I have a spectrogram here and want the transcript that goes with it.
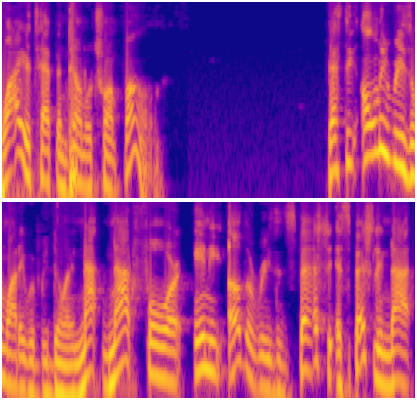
wiretapping Donald Trump phone. That's the only reason why they would be doing it, not not for any other reason, especially especially not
